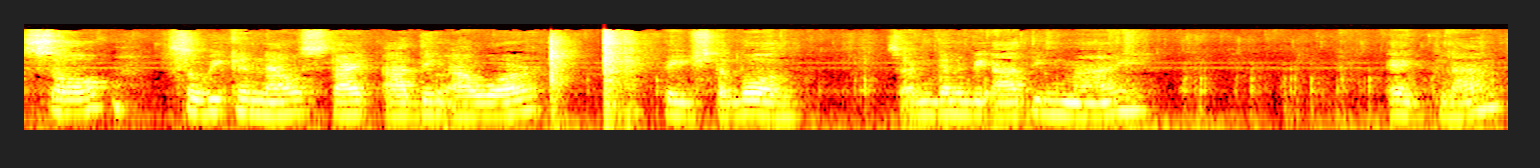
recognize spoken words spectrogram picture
soft. So we can now start adding our vegetable. So I'm gonna be adding my eggplant.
